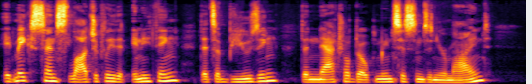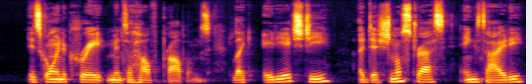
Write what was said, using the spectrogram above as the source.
It makes sense logically that anything that's abusing the natural dopamine systems in your mind is going to create mental health problems like ADHD, additional stress, anxiety,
